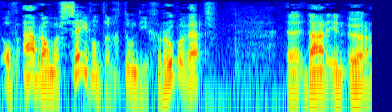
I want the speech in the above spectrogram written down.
of Abraham was 70 toen hij geroepen werd. Uh, daar in Ur.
